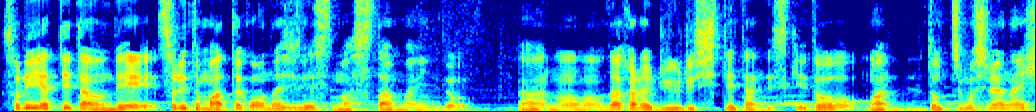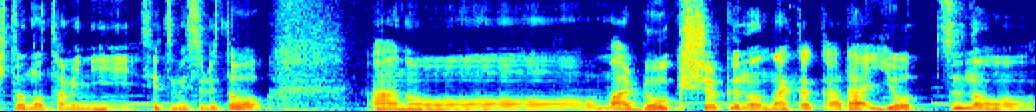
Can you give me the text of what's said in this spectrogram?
それやってたのでそれと全く同じです。マスターマインド。あのだからルール知ってたんですけど、まあ、どっちも知らない人のために説明するとあのまあ6色の中から4つの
